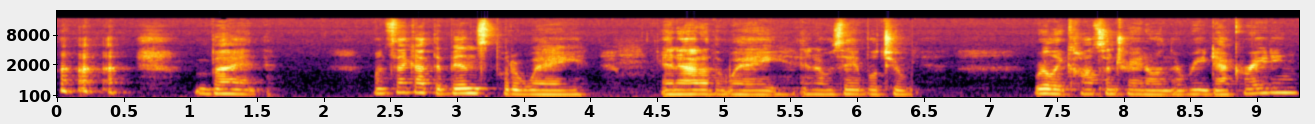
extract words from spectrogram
but once I got the bins put away, and out of the way and I was able to really concentrate on the redecorating,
